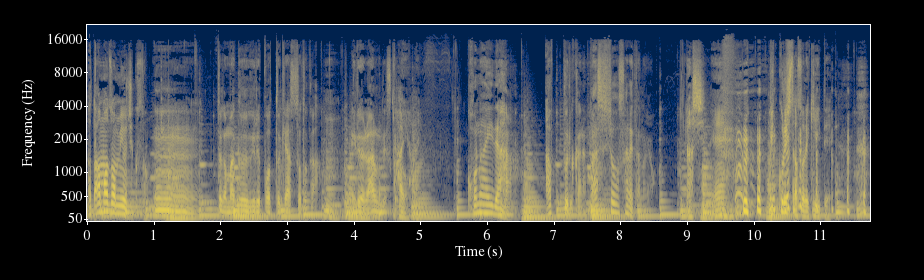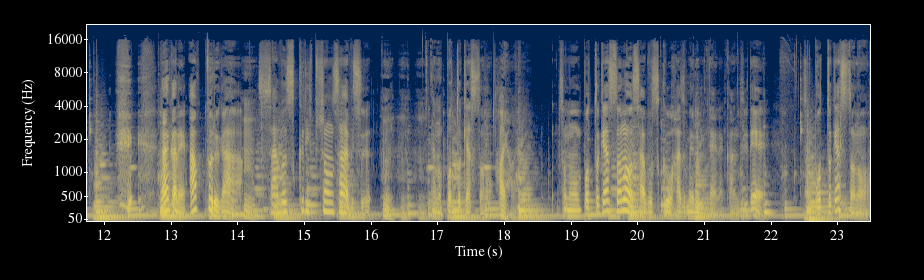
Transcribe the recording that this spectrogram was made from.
あと Amazon Music さん。うんうんとかまあ Google ポッドキャストとかうん。いろいろあるんですけど、はいはい。この間アップルから抹消されたのよ。らしいね。びっくりしたそれ聞いて なんかねアップルがうん。サブスクリプションサービス、あのポッドキャストの。うんはいはい。そのポッドキャストのサブスクを始めるみたいな感じでそのポッドキャストの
